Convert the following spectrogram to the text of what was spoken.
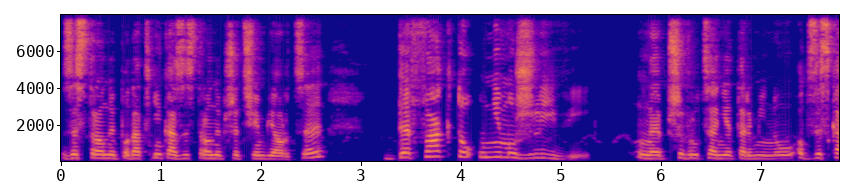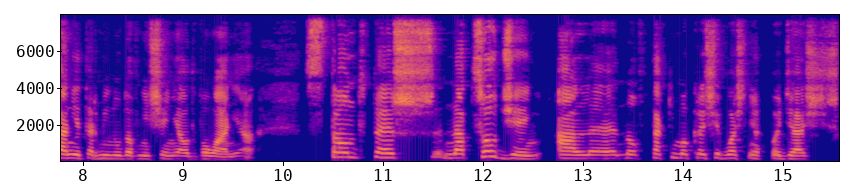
ze strony podatnika, ze strony przedsiębiorcy, de facto uniemożliwi e, przywrócenie terminu, odzyskanie terminu do wniesienia odwołania. Stąd też na co dzień, ale no w takim okresie właśnie, jak powiedziałaś,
